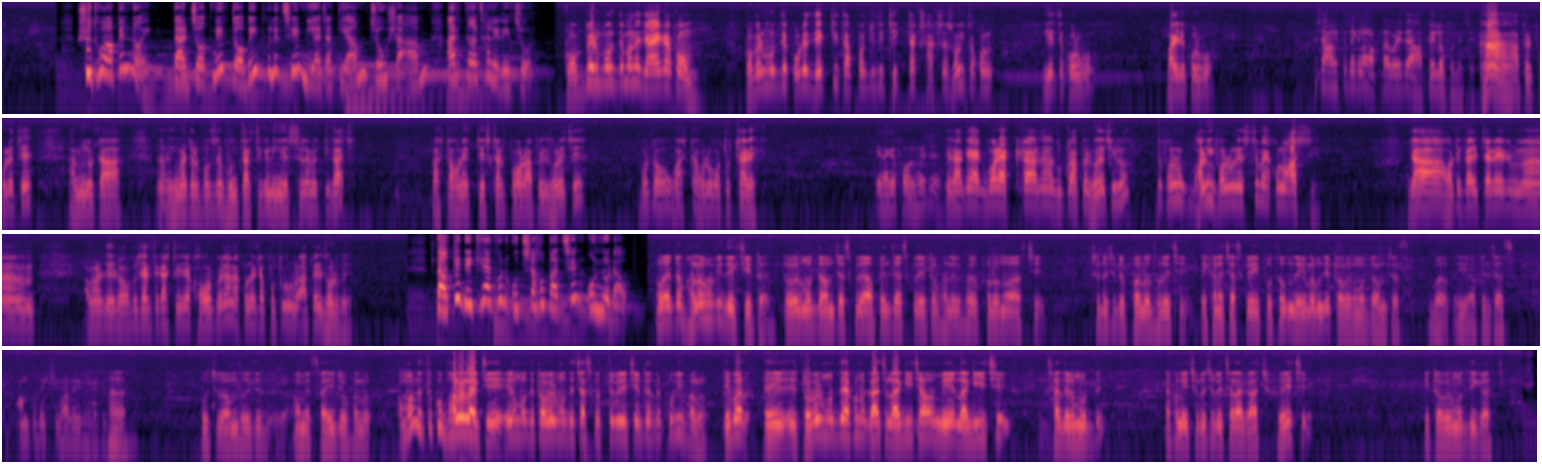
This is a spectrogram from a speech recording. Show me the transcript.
শুধু আপেল নয় তার যত্নে টবেই ফলেছে মিয়াজাকি আম চৌসা আম আর কাঁঠালের এঁচড়। টবের মধ্যে মানে জায়গা কম। টবের মধ্যে করে দেখছি তারপর যদি ঠিকঠাক সাকসেস হই তখন ইয়েতে করব বাইরে করব। আচ্ছা আমি তো দেখলাম আপনার বাড়িতে আপেলও ফলেছে। হ্যাঁ আপেল ফলেছে। আমি ওটা হিমাচল প্রদেশে ভুন্তার থেকে নিয়ে এসেছিলাম একটি গাছ। গাছটা অনেক চেষ্টার পর আপেল ধরেছে। বড় গাছটা হলো বছর চারেক। এর আগে ফল হয়েছে? এর আগে একবার একটা না দুটো আপেল হয়েছিল। ফলন ভালোই ফলন এসছে বা এখনও আসছে। যা হর্টিকালচারের আমাদের অফিসারদের কাছ থেকে যা খবর পেলাম এখন এটা প্রচুর আপেল ধরবে। তাকে দেখে এখন উৎসাহ পাচ্ছেন অন্যরাও। আমরা এটা ভালোভাবেই দেখছি এটা। টবের মধ্যে আম চাষ করে আপেল চাষ করে এটা ভালোইভাবে ফলনও আসছে। ছোটো ছোটো ফলও ধরেছে। এখানে চাষ করে এই প্রথম দেখলাম যে টবের মধ্যে আম চাষ বা এই আপেল চাষ। আম তো দেখছি ভালোই ধরেছে। হ্যাঁ। প্রচুর আম ধরেছে, আমের সাইজও ভালো। আমাদের তো খুব ভালো লাগছে, এর মধ্যে টবের মধ্যে চাষ করতে পেরেছি, এটা তো খুবই ভালো। এবার টবের মধ্যে এখনও গাছ লাগিয়েছে, আমার মেয়ে লাগিয়েছে ছাদের মধ্যে। এখন এই ছোটো ছোটো চারা গাছ হয়েছে, এই টবের মধ্যেই গাছ।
